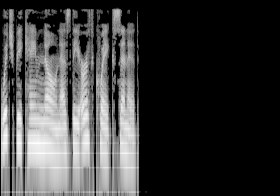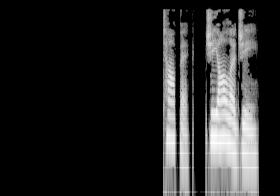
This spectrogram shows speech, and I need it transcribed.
which became known as the Earthquake Synod. Geology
